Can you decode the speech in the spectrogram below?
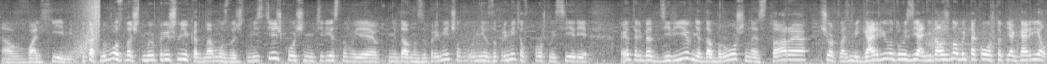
а, в Вальхейме. Итак, ну вот, значит, мы пришли к одному, значит, местечку очень интересному. Я его тут недавно заприметил, не заприметил в прошлой серии. Это, ребят, деревня доброшенная, старая. Черт возьми, горю, друзья. Не должно быть такого, чтобы я горел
